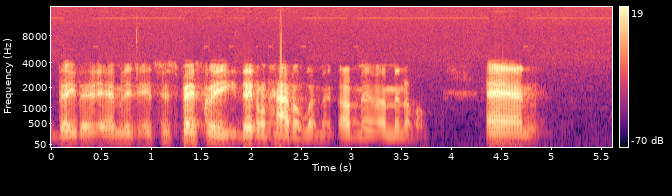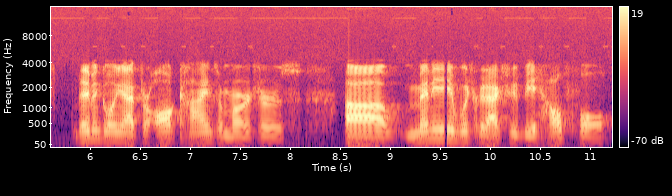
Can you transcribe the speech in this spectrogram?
They, they I mean, it's, it's just basically they don't have a limit, a, a minimum, and they've been going after all kinds of mergers, uh, many of which could actually be helpful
